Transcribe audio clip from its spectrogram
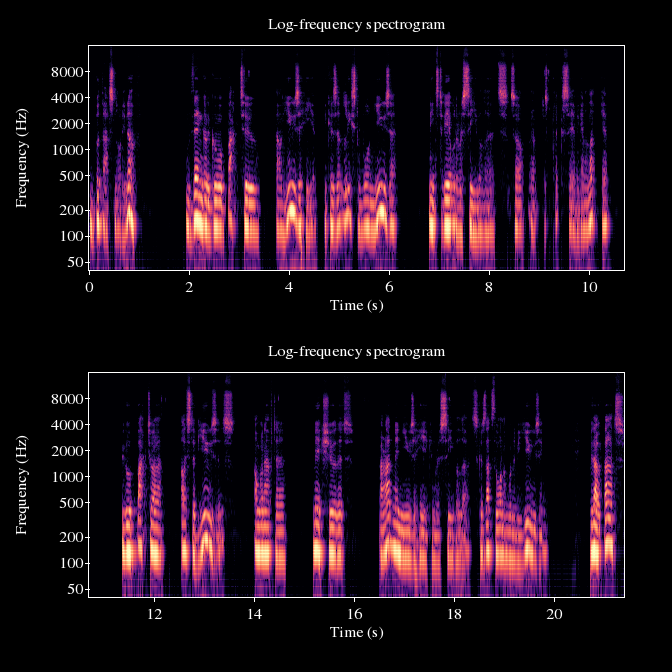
But that's not enough. We've then got to go back to our user here because at least one user needs to be able to receive alerts. So uh, just click save again on that. Yep. We go back to our list of users. I'm going to have to make sure that our admin user here can receive alerts because that's the one I'm going to be using. Without that,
